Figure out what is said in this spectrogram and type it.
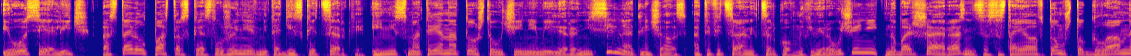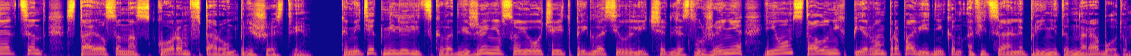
Иосия Лич оставил пасторское служение в методистской церкви, и несмотря на то, что учение Миллера не сильно отличалось от официальных церковных вероучений, но большая разница состояла в том, что главный акцент ставился на скором втором пришествии. Комитет Миллеритского движения, в свою очередь, пригласил Лича для служения, и он стал у них первым проповедником, официально принятым на работу.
